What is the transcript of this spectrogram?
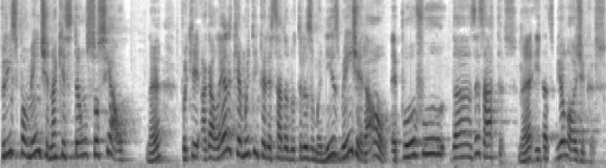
principalmente na questão social, né? Porque a galera que é muito interessada no transhumanismo, em geral, é povo das exatas, né? E das biológicas.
